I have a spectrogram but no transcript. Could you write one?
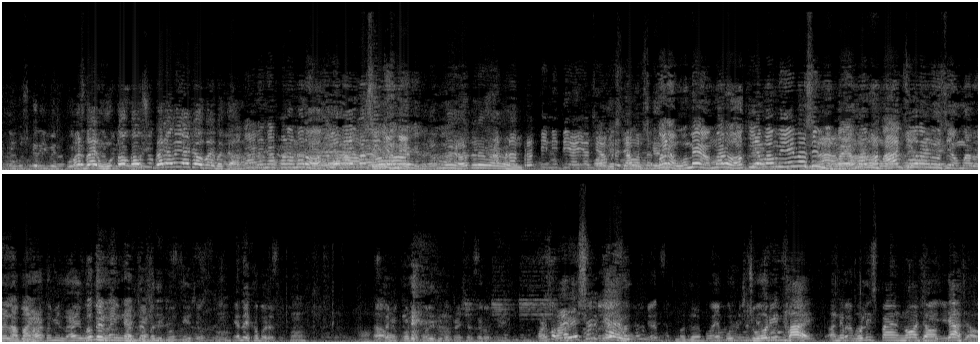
પણ ભાઈ હું તો કઉ છું ઘરે વયા જાઓ ભાઈ બધા. ના, ના, પણ અમારો હક લેવા આવ્યા છીએ પ્રતિનિધિ અહીંયા છે આપણે જવાનું નથી. પણ અમે અમારો હક લેવા અમે આવ્યા છીએ ને ભાઈ અમારો માલ ચોરાણો છે અમારો એલા ભાઈ. તમે લાઈવ બબે મહિના બધી જોતી હશો. એને ખબર હશે. તમે ખોટું પોલીસ ઉપર પ્રેશર કરો છો. એ. પ્રેશર ક્યાં આવ્યું? ચોરી થાય અને પોલીસ પાસે ન જાઓ ક્યાં જાવ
